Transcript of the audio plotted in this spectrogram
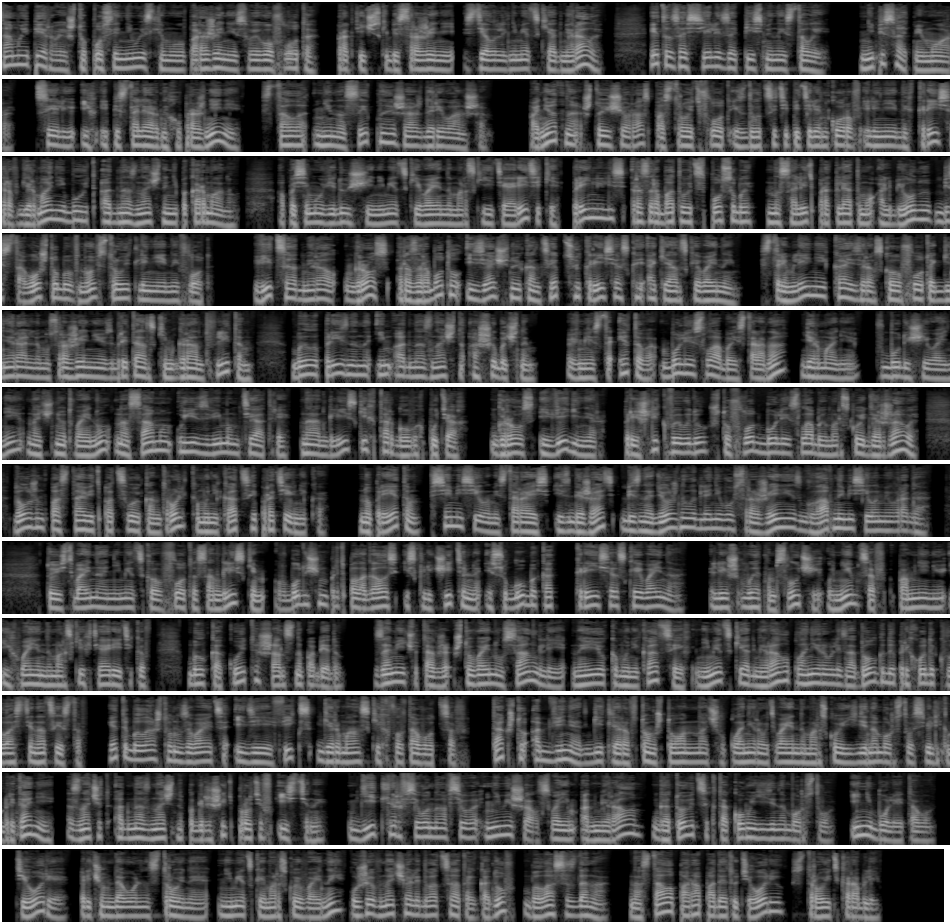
Самое первое, что после немыслимого поражения своего флота практически без сражений сделали немецкие адмиралы, это засели за письменные столы. Не писать мемуары. Целью их эпистолярных упражнений стала ненасытная жажда реванша. Понятно, что еще раз построить флот из 25 линкоров и линейных крейсеров Германии будет однозначно не по карману, а посему ведущие немецкие военно-морские теоретики принялись разрабатывать способы насолить проклятому Альбиону без того, чтобы вновь строить линейный флот. Вице-адмирал Гросс разработал изящную концепцию крейсерской океанской войны. Стремление Кайзеровского флота к генеральному сражению с британским Гранд-флитом было признано им однозначно ошибочным, Вместо этого более слабая сторона, Германия, в будущей войне начнет войну на самом уязвимом театре, на английских торговых путях. Гросс и Вегенер пришли к выводу, что флот более слабой морской державы должен поставить под свой контроль коммуникации противника, но при этом всеми силами стараясь избежать безнадежного для него сражения с главными силами врага. То есть война немецкого флота с английским в будущем предполагалась исключительно и сугубо как крейсерская война, Лишь в этом случае у немцев, по мнению их военно-морских теоретиков, был какой-то шанс на победу. Замечу также, что войну с Англией на ее коммуникациях немецкие адмиралы планировали задолго до прихода к власти нацистов. Это была, что называется, идея фикс германских флотоводцев. Так что обвинять Гитлера в том, что он начал планировать военно-морское единоборство с Великобританией, значит однозначно погрешить против истины. Гитлер всего-навсего не мешал своим адмиралам готовиться к такому единоборству, и не более того. Теория, причем довольно стройная, немецкой морской войны уже в начале 20-х годов была создана. Настала пора под эту теорию строить корабли.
